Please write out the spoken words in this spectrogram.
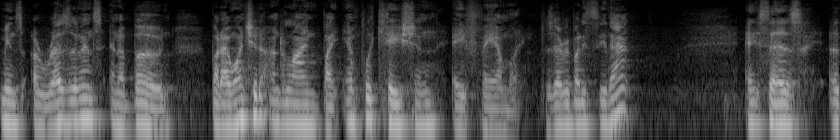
means a residence and abode, but I want you to underline by implication a family. Does everybody see that? And he says, uh,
